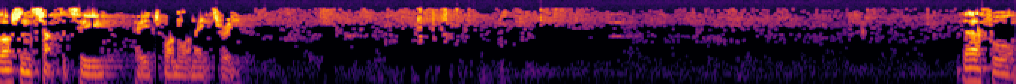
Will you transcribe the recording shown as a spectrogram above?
Colossians chapter 2, page 1183. Therefore,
